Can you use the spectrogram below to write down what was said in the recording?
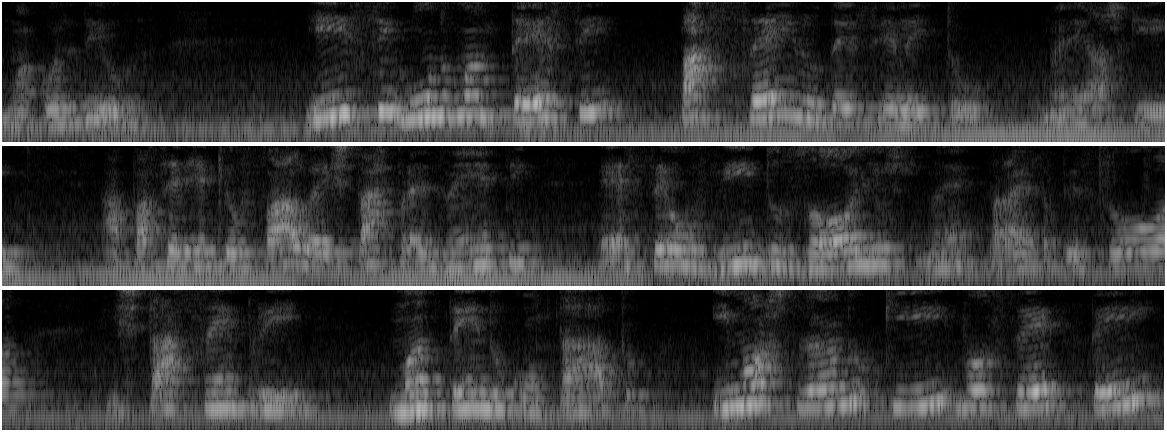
uma coisa de outra. E segundo, manter-se parceiro desse eleitor. Né? Acho que a parceria que eu falo é estar presente, é ser ouvido os olhos né, para essa pessoa, estar sempre mantendo contato e mostrando que você tem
